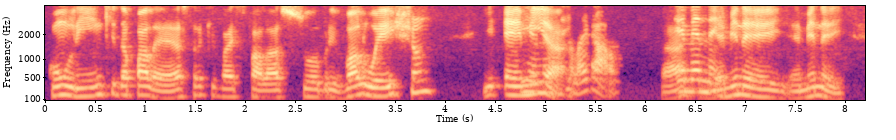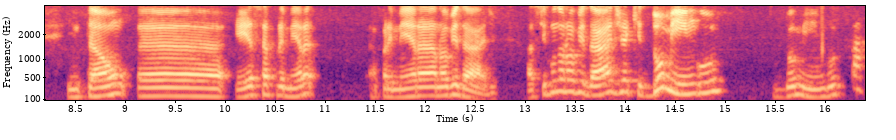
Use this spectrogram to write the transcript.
com o link da palestra que vai falar sobre valuation e MA. Legal. Tá? M&A. M&A, M&A. Então, uh, essa é a primeira, a primeira novidade. A segunda novidade é que domingo, domingo, ah,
